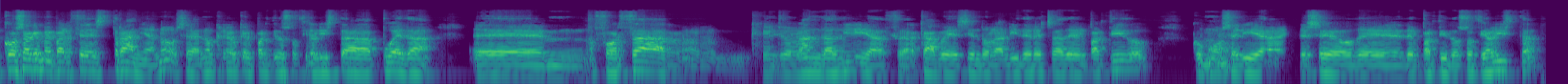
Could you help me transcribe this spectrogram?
Cosa que me parece extraña, ¿no? O sea, no creo que el Partido Socialista pueda eh, forzar que Yolanda Díaz acabe siendo la lideresa del partido, como sería el deseo del Partido Socialista.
